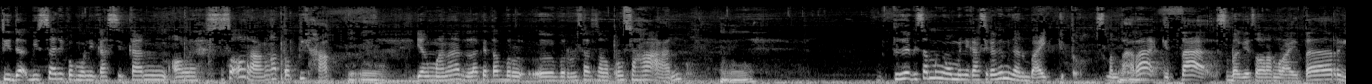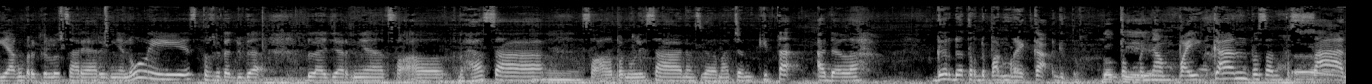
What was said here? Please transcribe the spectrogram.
tidak bisa dikomunikasikan oleh seseorang atau pihak yang mana adalah kita ber- eh, berurusan sama perusahaan tidak bisa mengomunikasikannya dengan baik gitu. Sementara kita sebagai seorang writer yang bergelut sehari-harinya nulis, terus kita juga belajarnya soal bahasa, soal penulisan dan segala macam, kita adalah garda terdepan mereka gitu untuk Gokil. menyampaikan pesan-pesan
